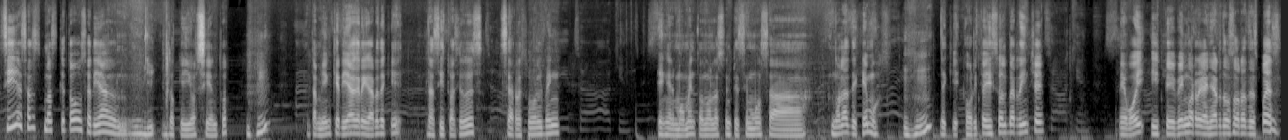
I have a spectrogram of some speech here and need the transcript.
sí, esas más que todo sería lo que yo siento. También quería agregar de que las situaciones se resuelven en el momento, no las empecemos a, no las dejemos. Ujú. De que ahorita hizo el berrinche, me voy y te vengo a regañar dos horas después.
